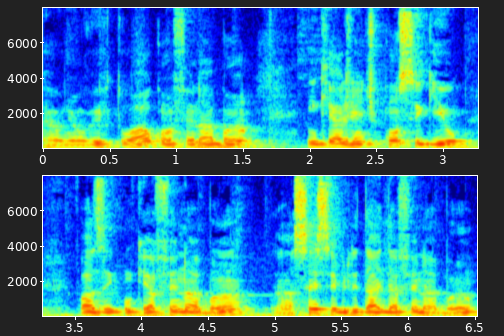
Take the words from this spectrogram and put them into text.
reunião virtual com a FENABAN, em que a gente conseguiu fazer com que a FENABAN, a sensibilidade da FENABAN,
